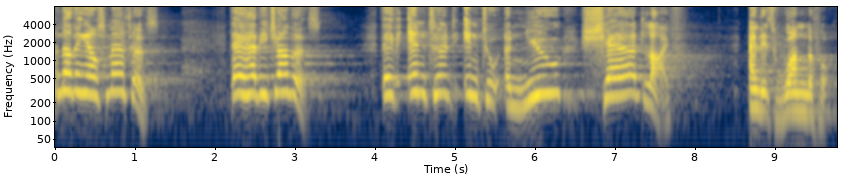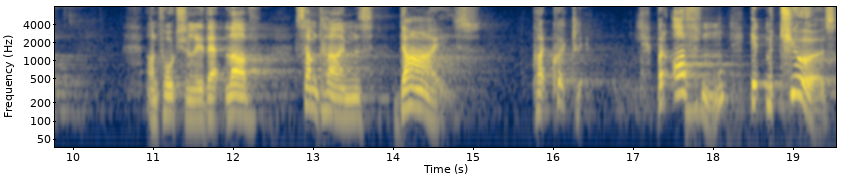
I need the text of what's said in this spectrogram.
And nothing else matters. They have each other's. They've entered into a new shared life, and it's wonderful. Unfortunately, that love sometimes dies quite quickly. But often it matures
